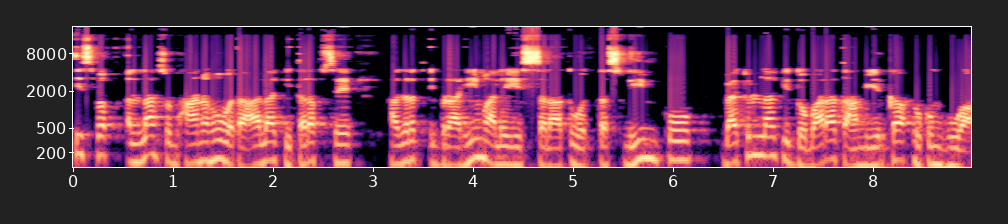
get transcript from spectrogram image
اس وقت اللہ سبحانہ و تعالی کی طرف سے حضرت ابراہیم علیہ السلاۃ و تسلیم کو بیت اللہ کی دوبارہ تعمیر کا حکم ہوا۔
